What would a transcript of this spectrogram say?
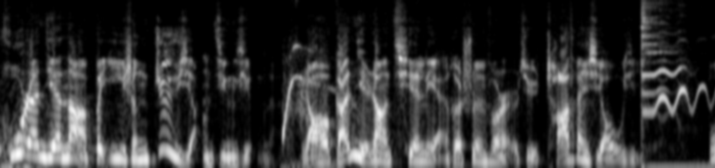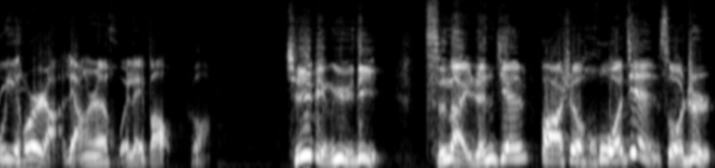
忽然间呐，被一声巨响惊醒了，然后赶紧让千脸和顺风耳去查探消息。不一会儿啊，两个人回来报说：“启禀玉帝，此乃人间发射火箭所致。”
